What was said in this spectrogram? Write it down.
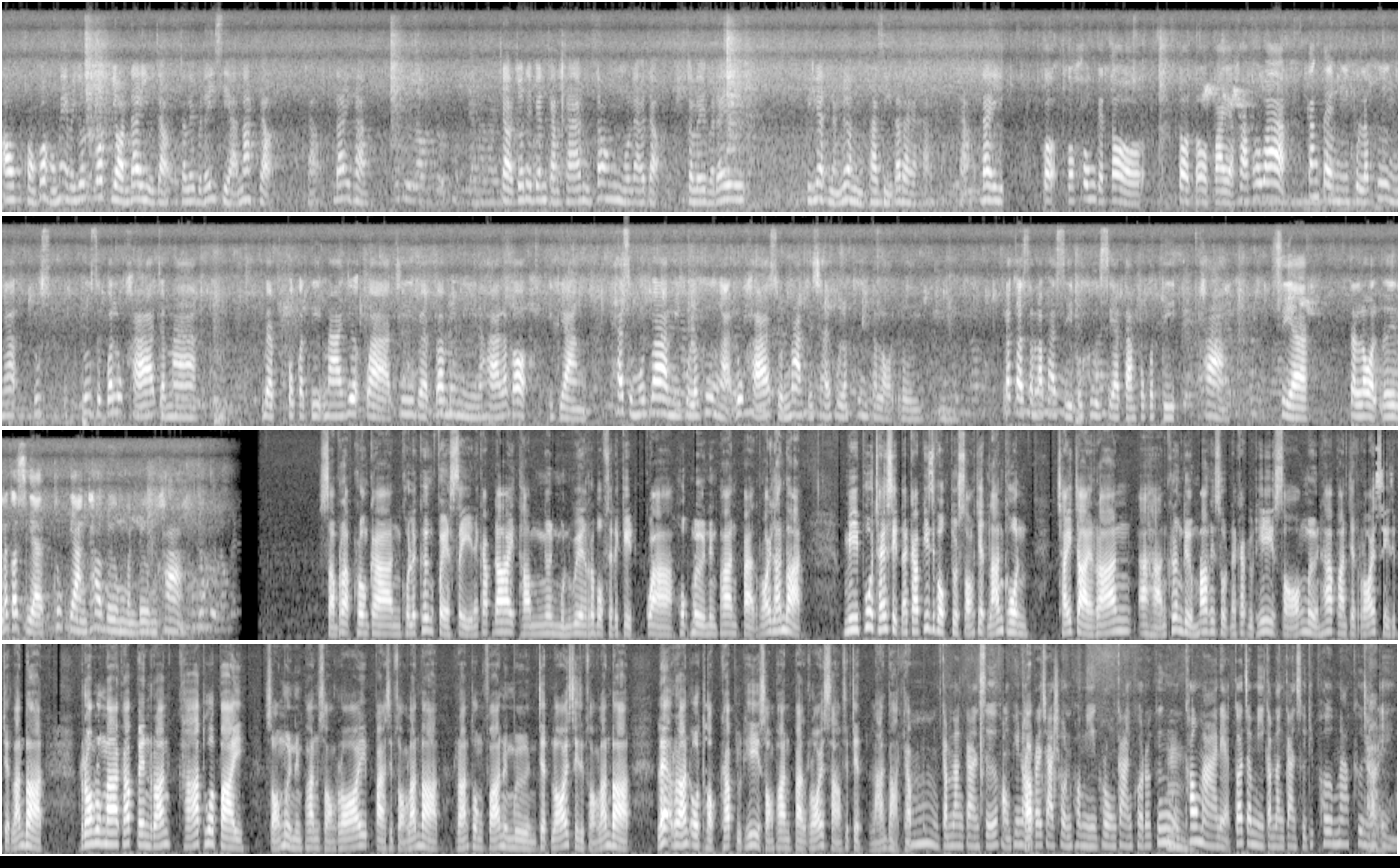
เอาของพ่อของแม่ไปยดลดหย่อนได้อยู่เจ้าก็เลยไปได้เสียนักเจ้าเจ้าได้ค่ะ ก็คือเราจดทะเบียนอะไรเจ้าจดทะเบียนการค้าถูกต้องหมดแล้วเจ้าก็เลยมาได้ซีเรียสอย่างเรื่องภาษีต่อใดอะค่ะเจ้าได้ ก็ก็คงจะต่อต่อต่อไปอะค่ะ เพราะว่าตั้งแต่มีคนละครึ่งเนี่ยรู้สึกรู้สึกว่าลูกค้าจะมาแบบปกติมาเยอะกว่าที่แบบว่าไม่มีนะคะ แล้วก็อีกอย่างถ้าสมมุติว่ามีคนละครึ่งอะลูกค้าส่วนมากจะใช้คนละครึ่งตลอดเลยอืมแล้วก็สำหรับภาษีก็คือเสียตามปกติค่ะ เสียตลอดเลยแล้วก็เสียทุกอย่างเท่าเดิมเหมือนเดิมค่ะ สำหรับโครงการคนละครึ่งเฟส4นะครับได้ทำเงินหมุนเวียนระบบเศรษฐกิจกว่า 61,800 ล้านบาท มีผู้ใช้สิทธิ์นะครับ 26.27 ล้านคน ใช้จ่ายร้านอาหารเครื่องดื่มมากที่สุดนะครับอยู่ที่ 25,747 ล้านบาท รองลงมาครับเป็นร้านค้าทั่วไป 21,282 ล้านบาท ร้านธงฟ้า 1742 ล้านบาท และร้านโอท็อปครับอยู่ที่ 2,837 ล้านบาทครับอืมกำลังการซื้อของพี่น้อคงรับประชาชนพอมีโครงการคนละครึ่งอืมเข้ามาเนี่ยก็จะมีกำลังการซื้อที่เพิ่มมากขึ้นนั่นใช่เอง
